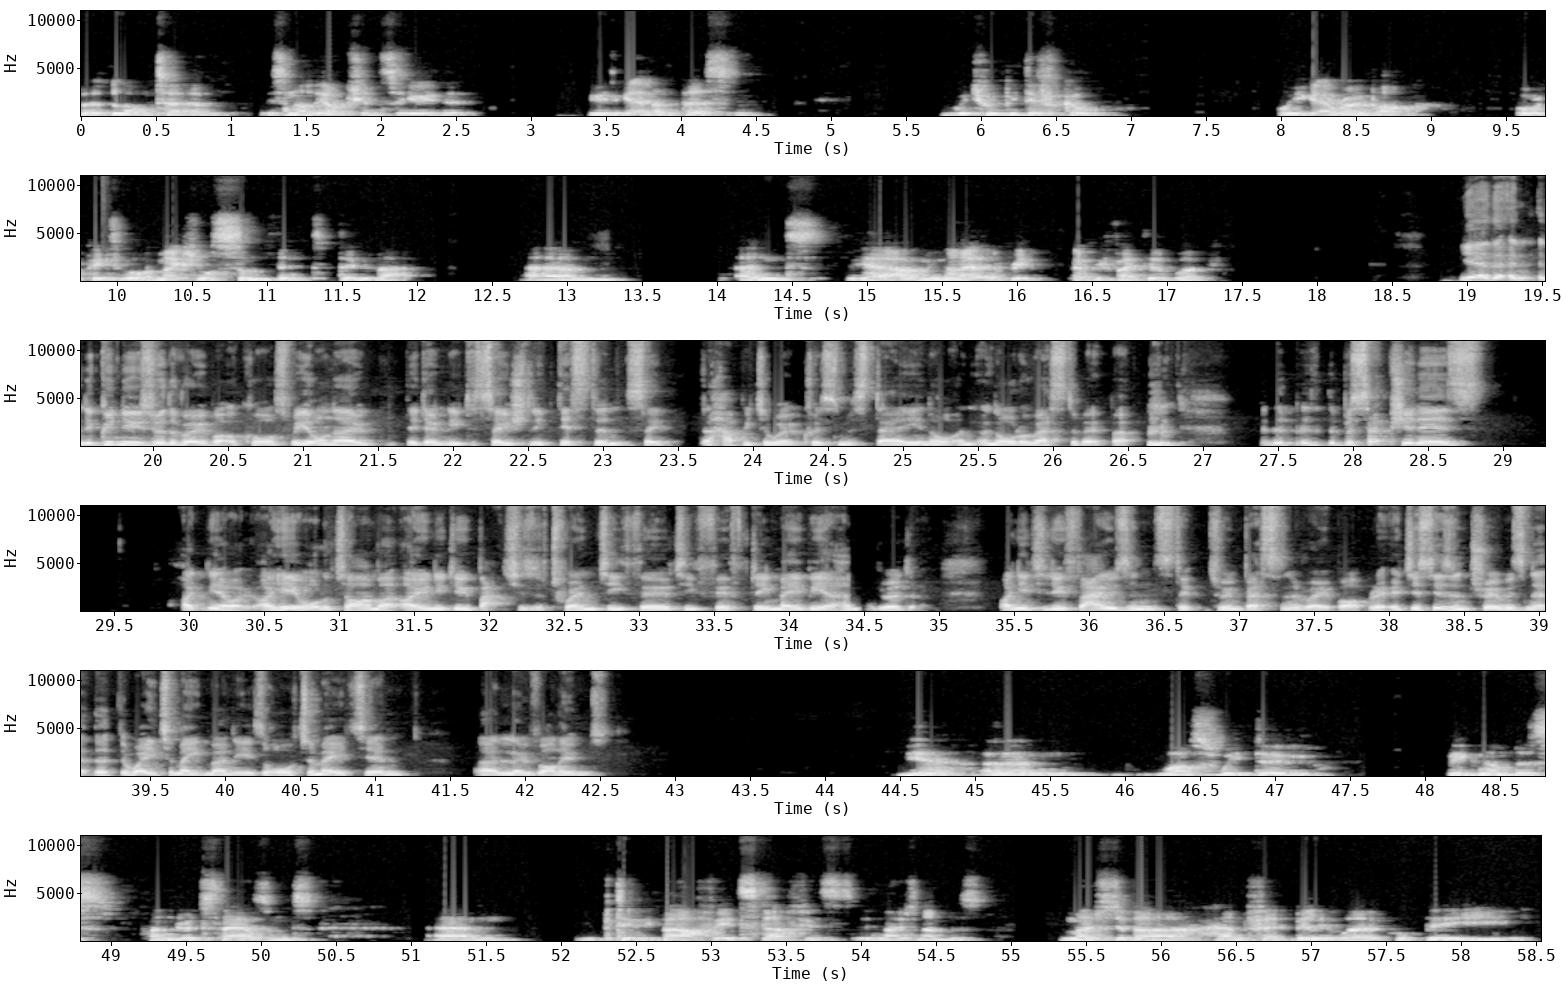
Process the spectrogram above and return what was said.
but long term, it's not the option. So you either you either get another person, which would be difficult, or you get a robot or repeatable automation or something to do that. Um, and yeah, I mean, I had every every faith it would work. Yeah, the, and, and, the good news with the robot, of course, we all know they don't need to socially distance. They, they're happy to work Christmas Day and all, and, and all the rest of it. But the, the perception is I, you know, I hear all the time, I, only do batches of 20, 30, 50, maybe 100. I need to do thousands to, to invest in a robot, but it just isn't true, isn't it? That the way to make money is automating uh, low volumes. Yeah. Um, whilst we do big numbers, hundreds, thousands, um, particularly bar feed stuff is in those numbers. Most of our hand fed billet work will be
